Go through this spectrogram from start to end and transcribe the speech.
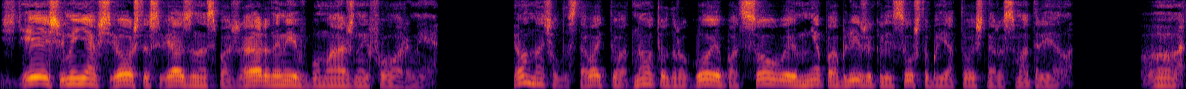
«Здесь у меня все, что связано с пожарными в бумажной форме». И он начал доставать то одно, то другое, подсовывая мне поближе к лицу, чтобы я точно рассмотрел. «Вот,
